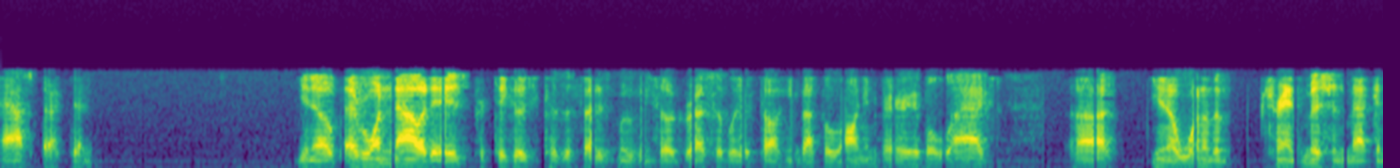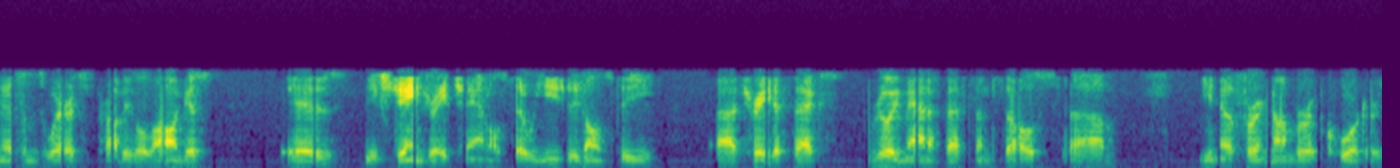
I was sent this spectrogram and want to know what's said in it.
aspect, and you know everyone nowadays, particularly because the Fed is moving so aggressively, is talking about the long and variable lags. Uh, you know, one of the transmission mechanisms where it's probably the longest is the exchange rate channel. So we usually don't see uh, trade effects really manifest themselves, um, you know, for a number of quarters.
